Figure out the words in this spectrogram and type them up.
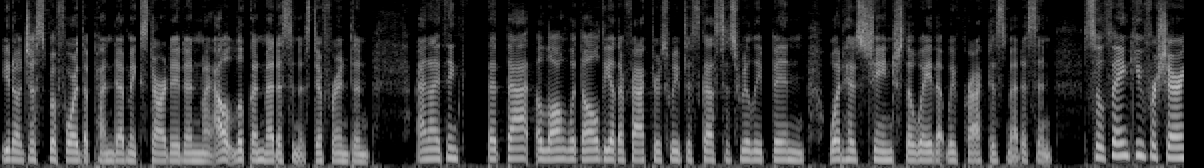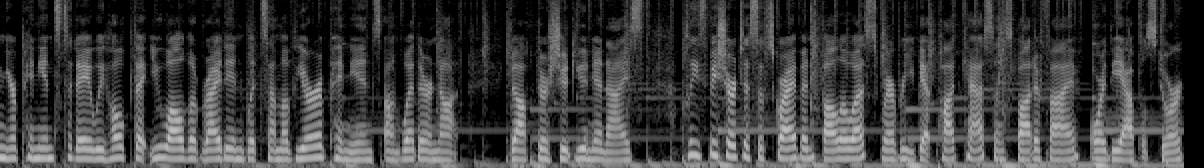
You know, just before the pandemic started, and my outlook on medicine is different. And and I think that that, along with all the other factors we've discussed, has really been what has changed the way that we've practiced medicine. So thank you for sharing your opinions today. We hope that you all will write in with some of your opinions on whether or not doctors should unionize. Please be sure to subscribe and follow us wherever you get podcasts on Spotify or the Apple Store.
